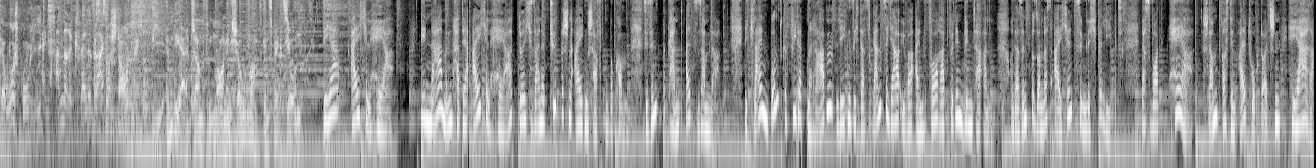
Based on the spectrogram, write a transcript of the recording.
der Ursprung liegt. Eine andere Quelle Das ist sagt, erstaunlich. Die MDR Jump Morning Show Wortinspektion. Der Eichelhäher. Den Namen hat der Eichelhäher durch seine typischen Eigenschaften bekommen. Sie sind bekannt als Sammler. Die kleinen bunt gefiederten Raben legen sich das ganze Jahr über einen Vorrat für den Winter an. Und da sind besonders Eicheln ziemlich beliebt. Das Wort Häher stammt aus dem Althochdeutschen Heara.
